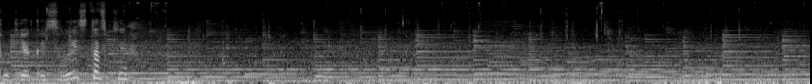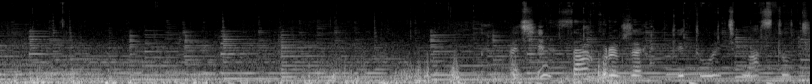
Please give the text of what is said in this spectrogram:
Тут якісь виставки. Сакури вже квітують у нас тут.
